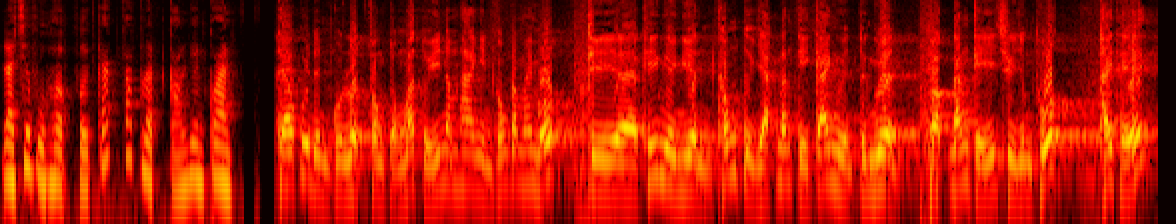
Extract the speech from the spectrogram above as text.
là chưa phù hợp với các pháp luật có liên quan. Theo quy định của luật phòng chống ma túy năm 2021 thì ờ, khi người nghiện không tự giác đăng ký cai nghiện tự nguyện hoặc đăng ký sử dụng thuốc thay thế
